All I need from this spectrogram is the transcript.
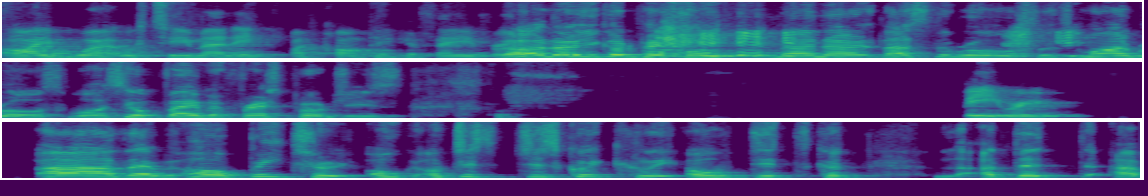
I work with too many. I can't pick a favourite. No, no, you've got to pick one. no, no, that's the rules. It's my rules. What's your favourite fresh produce? Beetroot. Ah, there. Oh, beetroot. Oh, oh just just quickly. Oh, did could uh, the. Uh,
